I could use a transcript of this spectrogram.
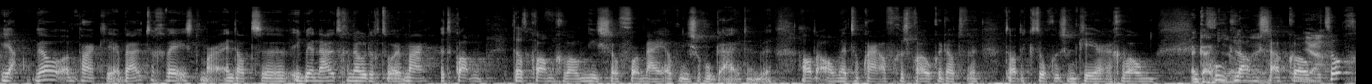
Ja, wel een paar keer buiten geweest. Maar, en dat, eh, ik ben uitgenodigd hoor. Maar het kwam, dat kwam gewoon niet zo voor mij ook niet zo goed uit. En we hadden al met elkaar afgesproken dat, we, dat ik toch eens een keer gewoon Een goed langs zou komen, Ja. toch?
